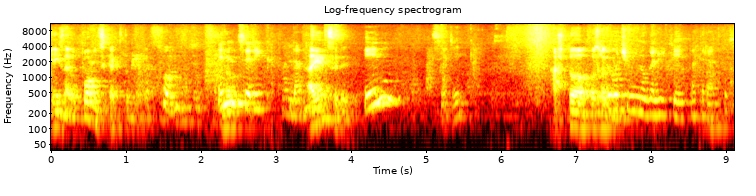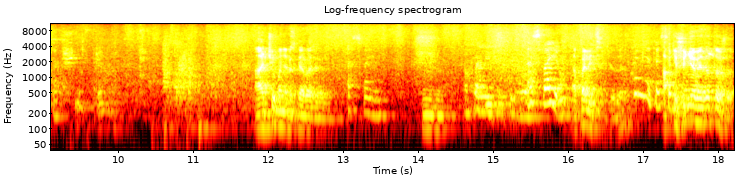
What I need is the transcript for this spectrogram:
я не знаю, вы помните, как это было? Помню. Энин царик. Да. А? Энин царик. А что после... очень много людей подряд вот так шли прям А о чем они разговаривали? о своем. Мгм. А политики О своем. О политике, да? Да нет, о А в. Кишиневе это тоже?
